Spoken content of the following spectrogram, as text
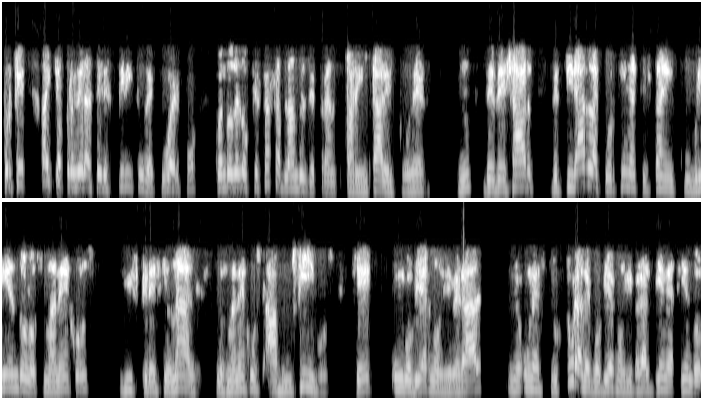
Porque hay que aprender a ser espíritu de cuerpo cuando de lo que estás hablando es de transparentar el poder, de dejar, de tirar la cortina que está encubriendo los manejos discrecionales, los manejos abusivos que un gobierno liberal una estructura de gobierno liberal viene haciendo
